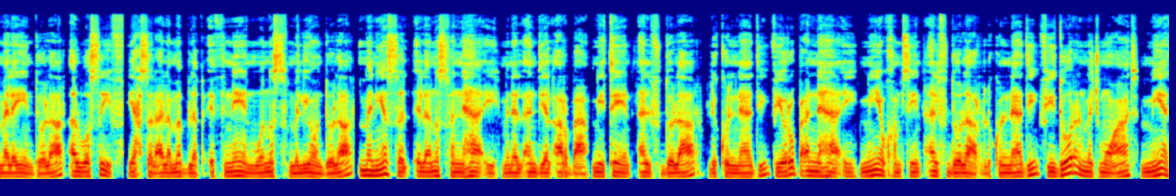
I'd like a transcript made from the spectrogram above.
ملايين دولار الوصيف يحصل على مبلغ 2.5 مليون دولار من يصل إلى نصف النهائي من الأندية الأربعة 200 ألف دولار لكل نادي في ربع النهائي 150 ألف دولار لكل نادي في دور المجموعات 100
